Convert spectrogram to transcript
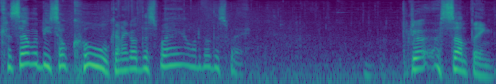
Because that would be so cool. Can I go this way? I want to go this way. Something.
